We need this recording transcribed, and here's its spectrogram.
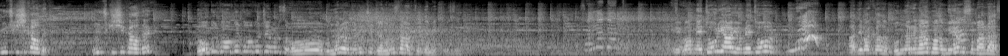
Üç kişi kaldık. Üç kişi kaldık. Doldur doldur doldur canımızı. Oo bunları öldürdükçe canımız da artıyor demek ki bizim. Eyvah meteor yağıyor meteor. ne? Hadi bakalım. Bunları ne yapalım biliyor musun Barlas?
